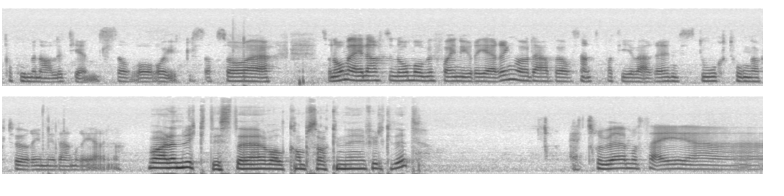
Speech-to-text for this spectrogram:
på kommunale tjenester og, og ytelser. Så, eh, så, nå mener jeg at nå må vi få en ny regjering, og der bør Senterpartiet være en stor, tung aktør inn i den regjeringa. Hva er den viktigste valgkampsaken i fylket ditt? Jeg tror jeg må si eh,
